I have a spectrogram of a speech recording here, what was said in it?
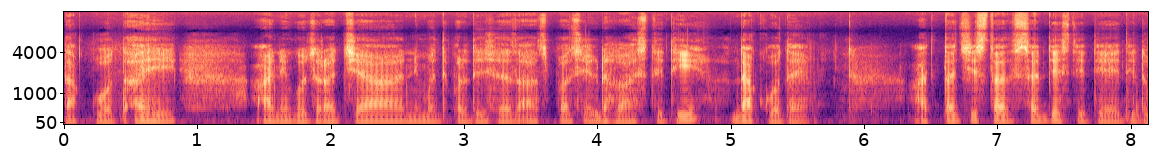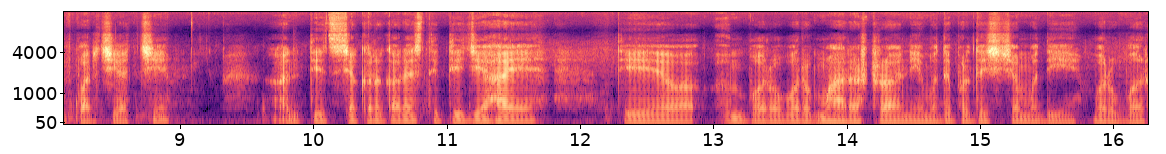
दाखवत आहे. आणि गुजरातच्या आणि मध्य प्रदेशाच्या आसपास एक ढगाळ स्थिती दाखवत आहे. आत्ताची स्त सद्यस्थिती आहे ती दुपारची आजची. आणि तीच चक्रकार्य स्थिती जी आहे ती बरोबर महाराष्ट्र आणि मध्य प्रदेशाच्या मध्ये बरोबर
